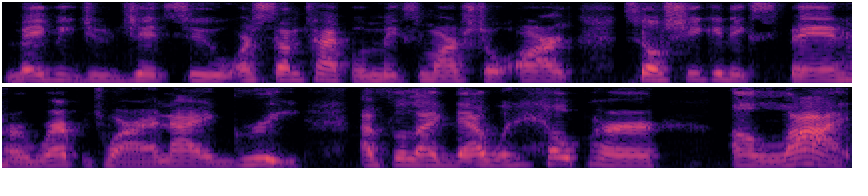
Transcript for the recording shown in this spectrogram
maybe jujitsu or some type of mixed martial art, so she can expand her repertoire. And I agree. I feel like that would help her a lot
